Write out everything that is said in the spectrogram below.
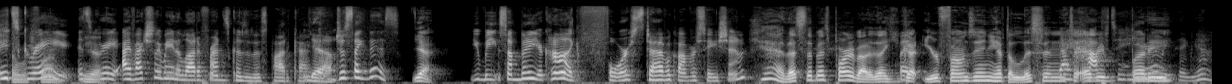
It's So great. fun. It's Yeah. great. I've actually made a lot of friends because of this podcast. Yeah. just like this. Yeah. You meet somebody, you're kind of like forced to have a conversation. Yeah, that's the best part about it. Like you But- got earphones in, you have to listen I to have everybody. to hear everything. Yeah.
